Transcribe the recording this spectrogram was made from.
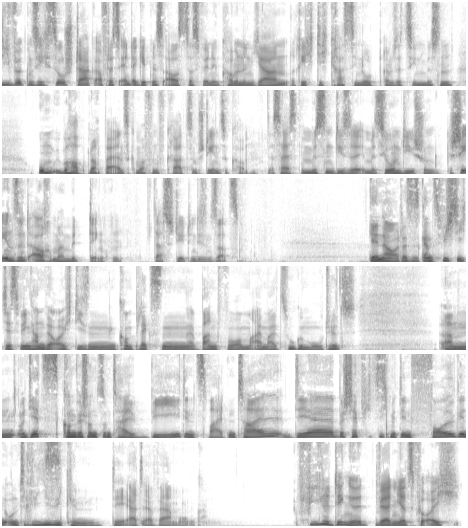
Die wirken sich so stark auf das Endergebnis aus, dass wir in den kommenden Jahren richtig krass die Notbremse ziehen müssen um überhaupt noch bei 1,5 Grad zum Stehen zu kommen. Das heißt, wir müssen diese Emissionen, die schon geschehen sind, auch immer mitdenken. Das steht in diesem Satz. Genau, das ist ganz wichtig. Deswegen haben wir euch diesen komplexen Bandwurm einmal zugemutet. Ähm, und jetzt kommen wir schon zum Teil B, dem zweiten Teil. Der beschäftigt sich mit den Folgen und Risiken der Erderwärmung. Viele Dinge werden jetzt für euch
